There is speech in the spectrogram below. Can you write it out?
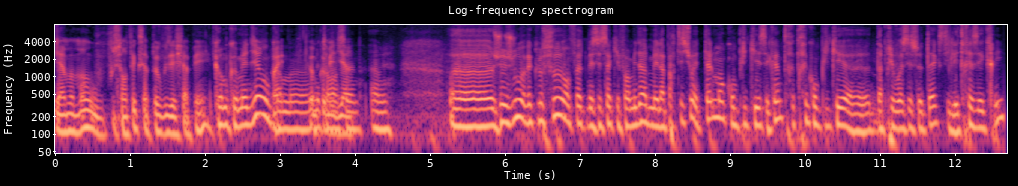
Il y a un moment où vous sentez que ça peut vous échapper? Comme comédien ou Ouais, comme, euh, comme metteur en comédien. scène? Ah oui. Euh, je joue avec le feu en fait, mais c'est ça qui est formidable. Mais la partition est tellement compliquée, c'est quand même très très compliqué euh, d'apprivoiser ce texte. Il est très écrit.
